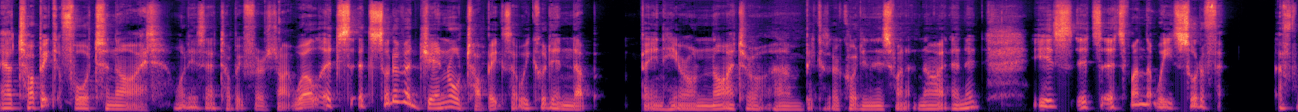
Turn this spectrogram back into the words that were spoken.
Our topic for tonight. What is our topic for tonight? Well, it's it's sort of a general topic, so we could end up being here all night, or um, because we're recording this one at night, and it is it's it's one that we sort of have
